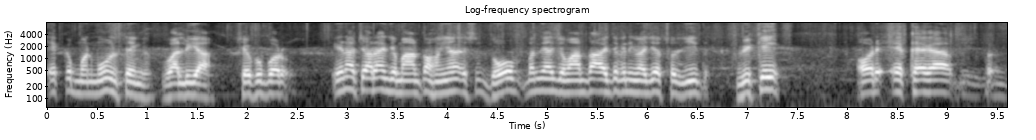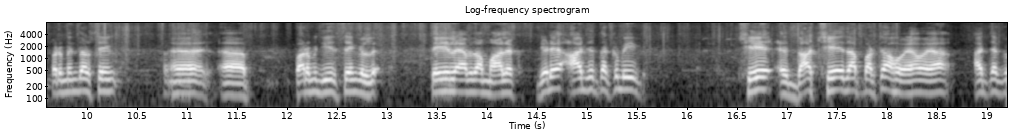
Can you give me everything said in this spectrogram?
ਇੱਕ ਮਨਮੋਹਨ ਸਿੰਘ ਵਾਲੀਆ ਸ਼ੇਖੂਪੁਰ। ਇਹਨਾਂ ਚਾਰਾਂ ਜ਼ਮਾਨਤਾਂ ਹੋਈਆਂ। ਇਸ ਦੋ ਬੰਦਿਆਂ ਦੀਆਂ ਜ਼ਮਾਨਤਾਂ ਅਜੇ ਤੱਕ ਨਹੀਂ ਹੋਈਆਂ ਸੁਰਜੀਤ ਵਿੱਕੀ ਔਰ ਇੱਕ ਹੈਗਾ ਪਰਮਿੰਦਰ ਸਿੰਘ ਪਰਮਜੀਤ ਸਿੰਘ ਤੇਲ ਲੈਬ ਦਾ ਮਾਲਕ ਜਿਹੜੇ ਅੱਜ ਤੱਕ ਵੀ 6 10 6 ਦਾ ਪਰਚਾ ਹੋਇਆ ਹੋਇਆ ਅੱਜ ਤੱਕ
